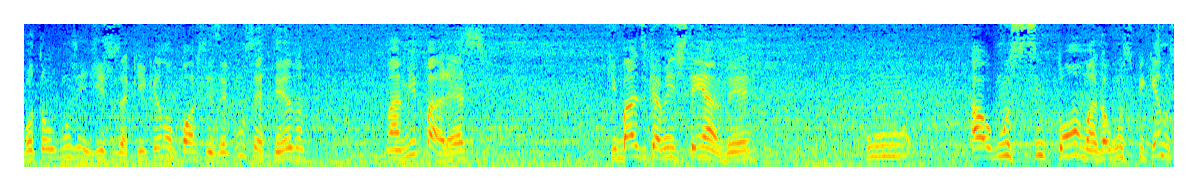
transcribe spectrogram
botou alguns indícios aqui que eu não posso dizer com certeza, mas me parece que basicamente tem a ver com alguns sintomas, alguns pequenos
